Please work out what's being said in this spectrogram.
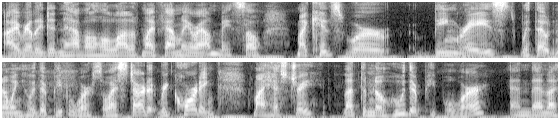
I really didn't have a whole lot of my family around me. So my kids were being raised without knowing who their people were. So I started recording my history, let them know who their people were. And then I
